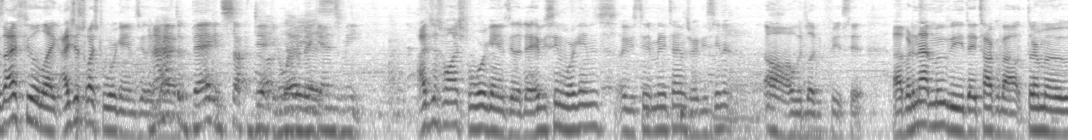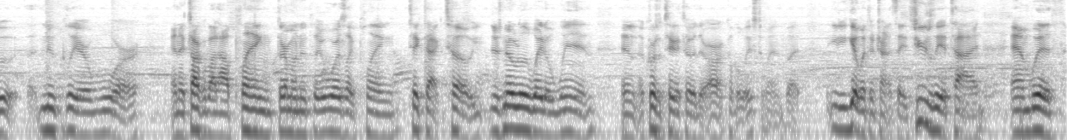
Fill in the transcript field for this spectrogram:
because I feel like I just watched War Games the other and day. And I have to beg and suck dick in order to make is. ends meet. I just watched War Games the other day. Have you seen War Games? Have you seen it many times, or have you seen it? Oh, I would love for you to see it. Uh, but in that movie, they talk about thermonuclear war, and they talk about how playing thermonuclear war is like playing tic tac toe. There's no really way to win, and of course with tic tac toe there are a couple of ways to win, but you, you get what they're trying to say. It's usually a tie, and with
